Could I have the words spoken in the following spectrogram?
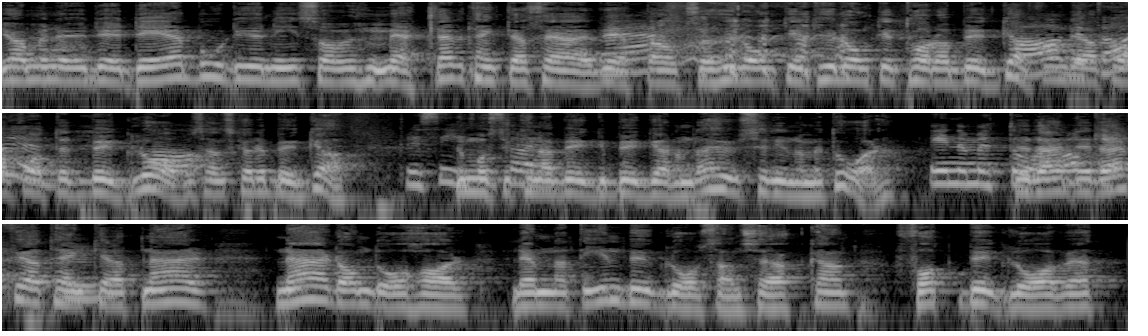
Ja men det, det, borde ju ni som mäklare tänkte jag säga veta också. Hur lång tid, hur lång tid tar det att bygga? Ja, Från det att du har ju. fått ett bygglov ja. och sen ska du bygga. Precis, du måste kunna bygga, bygga de där husen inom ett år. Inom ett år, Det, där, okay. det är därför jag tänker mm. att när när de då har lämnat in bygglovsansökan, fått bygglovet,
